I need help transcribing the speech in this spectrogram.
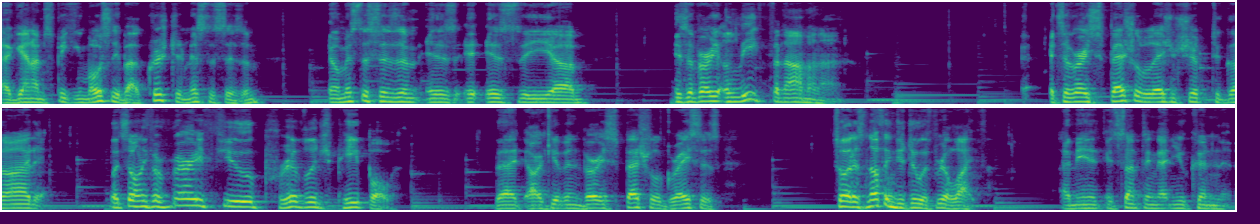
again, I'm speaking mostly about Christian mysticism. You know, mysticism is is the uh, is a very elite phenomenon. it's a very special relationship to God, but it's only for very few privileged people that are given very special graces. So it has nothing to do with real life. I mean, it's something that you can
